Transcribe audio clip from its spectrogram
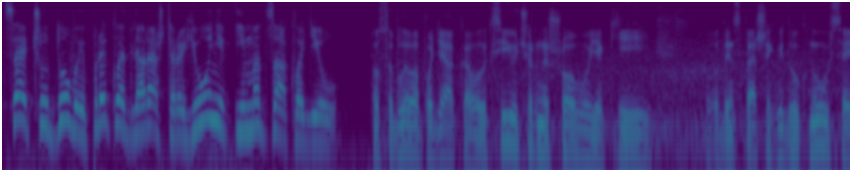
це чудовий приклад для решти регіонів і медзакладів. Особлива подяка Олексію Чернишову, який один з перших відгукнувся.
